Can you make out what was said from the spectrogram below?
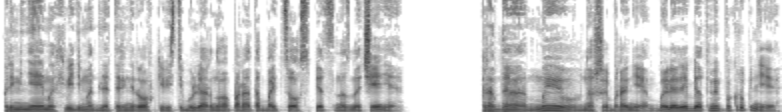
применяемых, видимо, для тренировки вестибулярного аппарата бойцов спецназначения. Правда, мы в нашей броне были ребятами покрупнее,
